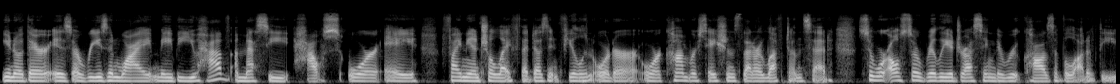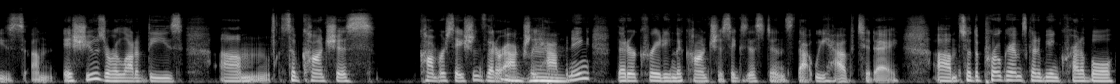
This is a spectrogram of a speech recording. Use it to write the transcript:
you know, there is a reason why maybe you have a messy house or a financial life that doesn't feel in order or conversations that are left unsaid. So we're also really addressing the root cause of a lot of these um, issues or a lot of these um, subconscious conversations that are actually mm-hmm. happening that are creating the conscious existence that we have today. Um, so the program is going to be incredible.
